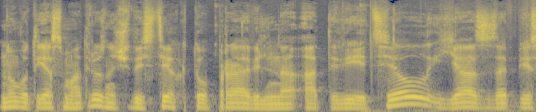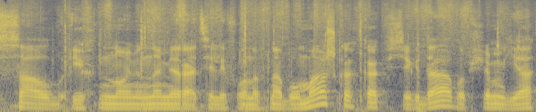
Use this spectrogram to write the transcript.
Ну вот я смотрю, значит, из тех, кто правильно ответил, я записал их номер, номера телефонов на бумажках, как всегда. В общем, я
